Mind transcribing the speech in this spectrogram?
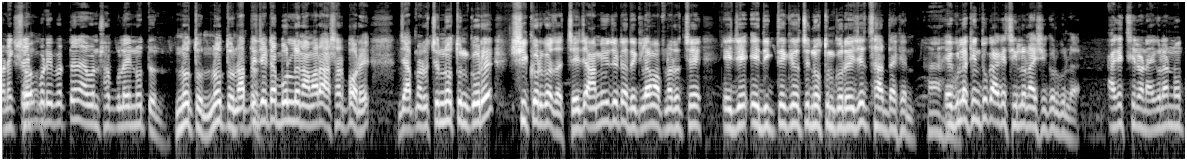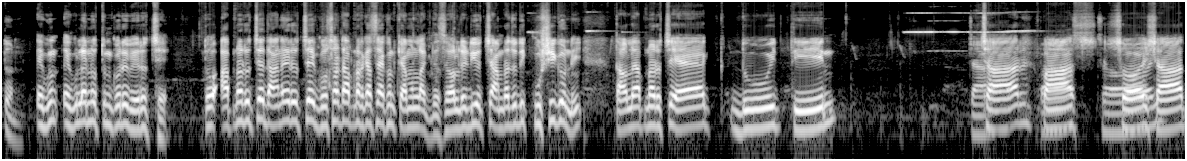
অনেকটাই সব- পরিবর্তন এবং সবগুলাই নতুন। নতুন নতুন। আপনি যেটা বললেন আমার আসার পরে যে আপনার হচ্ছে নতুন করে শিকড় গজাচ্ছে। এই যে আমিও যেটা দেখলাম আপনার হচ্ছে এই যে এই দিক থেকে হচ্ছে নতুন করে এই যে ছাদ দেখেন হ্যাঁ হ্যাঁ। এগুলা কিন্তু আগে ছিল না শিকড়গুলা। আগে ছিল না এগুলা নতুন। এগুন এগুলা নতুন করে বের হচ্ছে। তো আপনার হচ্ছে ধানের হচ্ছে গোসাটা আপনার কাছে এখন কেমন লাগতেছে? অলরেডি হচ্ছে আমরা যদি কুশি গণি তাহলে আপনার হচ্ছে এক দুই তিন চার পাঁচ ছয় সাত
